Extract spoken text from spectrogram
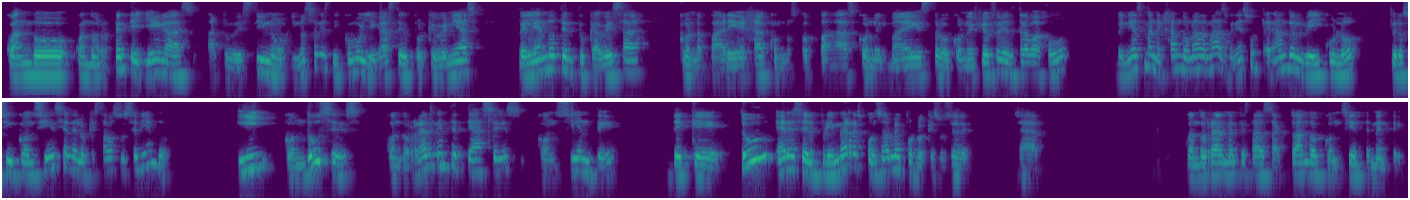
cuando, cuando de repente llegas a tu destino y no sabes ni cómo llegaste porque venías peleándote en tu cabeza con la pareja, con los papás, con el maestro, con el jefe del trabajo, venías manejando nada más, venías operando el vehículo, pero sin conciencia de lo que estaba sucediendo. Y conduces cuando realmente te haces consciente de que tú eres el primer responsable por lo que sucede. O sea, cuando realmente estás actuando conscientemente.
